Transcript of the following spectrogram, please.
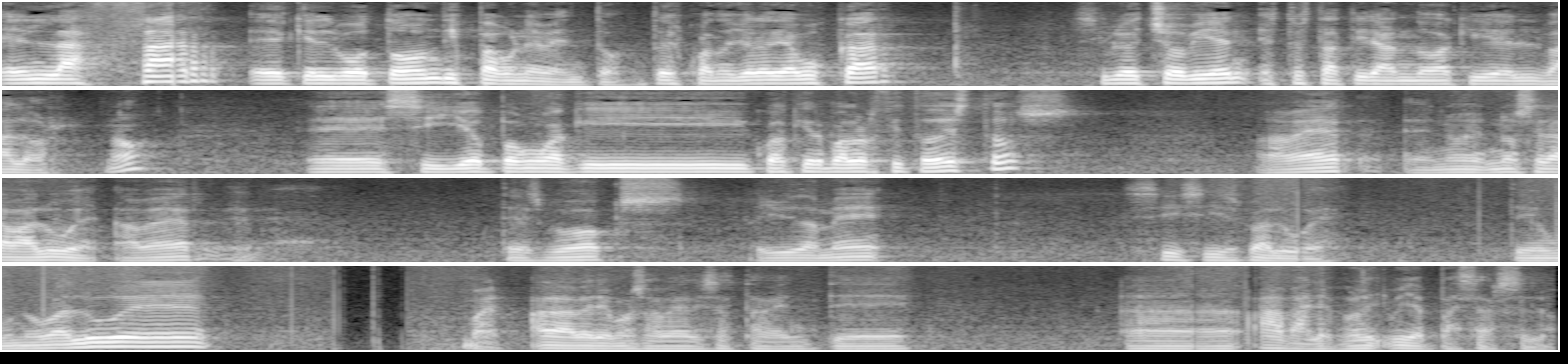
enlazar eh, que el botón dispara un evento. Entonces, cuando yo le voy a buscar, si lo he hecho bien, esto está tirando aquí el valor. ¿no? Eh, si yo pongo aquí cualquier valorcito de estos, a ver, eh, no, no será value, a ver, textbox, ayúdame, Sí, sí, es value. T1 value. Bueno, ahora veremos a ver exactamente. ah, ah vale, voy a pasárselo.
